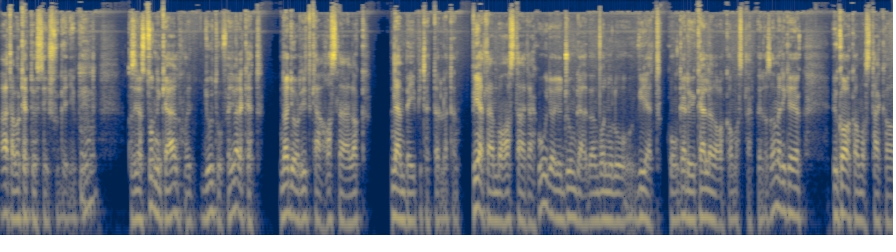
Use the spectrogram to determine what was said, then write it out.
általában kettő össze is függ egyébként. Uh-huh. Azért azt tudni kell, hogy gyújtófegyvereket nagyon ritkán használnak nem beépített területen. Vietnámban használták úgy, hogy a dzsungelben vonuló Vietkong erők ellen alkalmazták például az amerikaiak, ők alkalmazták a,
